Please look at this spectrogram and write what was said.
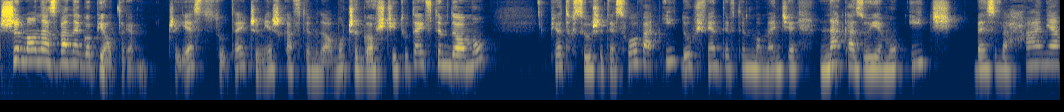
Szymona zwanego Piotrem. Czy jest tutaj, czy mieszka w tym domu, czy gości tutaj w tym domu? Piotr słyszy te słowa i Duch Święty w tym momencie nakazuje mu idź bez wahania,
